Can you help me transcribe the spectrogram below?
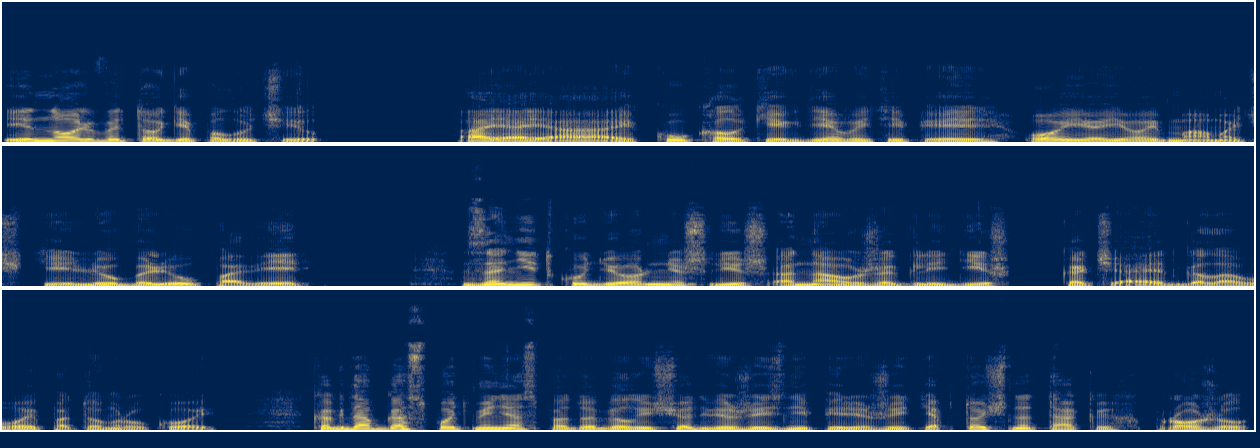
и ноль в итоге получил. Ай-яй-яй, куколки, где вы теперь? Ой-ой-ой, мамочки, люблю, поверь. За нитку дернешь лишь, она уже, глядишь, качает головой, потом рукой. Когда б Господь меня сподобил еще две жизни пережить, я б точно так их прожил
